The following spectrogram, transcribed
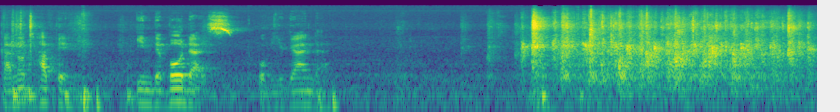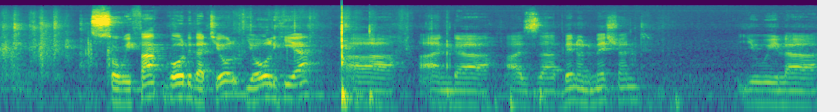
cannot happen in the borders of Uganda. So we thank God that you're, you're all here, and uh, as uh, Benon mentioned, you will uh,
